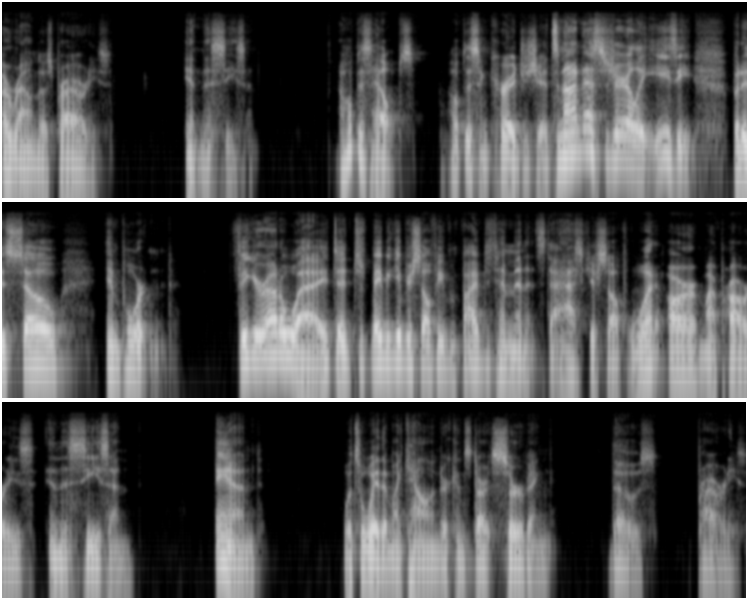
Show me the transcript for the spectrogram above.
around those priorities in this season. I hope this helps. I hope this encourages you. It's not necessarily easy, but it's so important. Figure out a way to just maybe give yourself even five to 10 minutes to ask yourself, what are my priorities in this season? And what's a way that my calendar can start serving those priorities?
